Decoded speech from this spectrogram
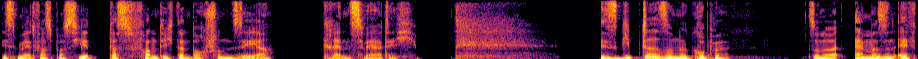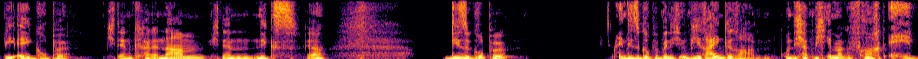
ist mir etwas passiert, das fand ich dann doch schon sehr grenzwertig. Es gibt da so eine Gruppe, so eine Amazon FBA Gruppe. Ich nenne keine Namen, ich nenne nix, ja. Diese Gruppe, in diese Gruppe bin ich irgendwie reingeraten. Und ich habe mich immer gefragt, ey,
